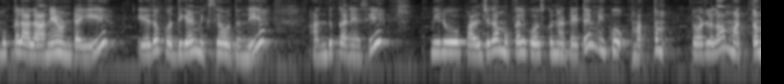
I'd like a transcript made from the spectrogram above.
ముక్కలు అలానే ఉంటాయి. ఏదో కొద్దిగా మిక్సీ అవుతుంది. అందుకనేసి మీరు పల్చగా ముక్కలు కోసుకున్నట్టయితే మీకు మొత్తం టోటల్గా మొత్తం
